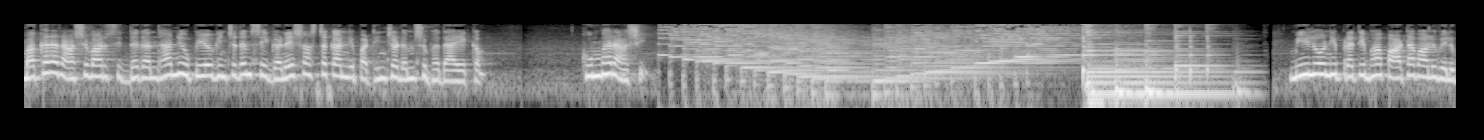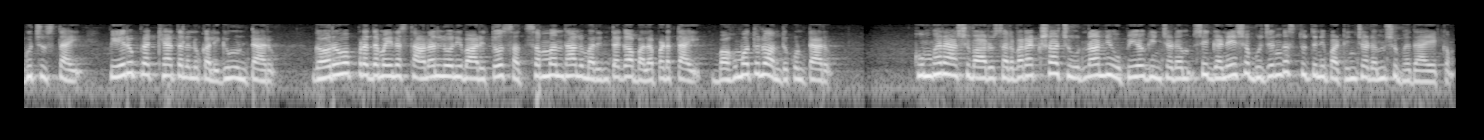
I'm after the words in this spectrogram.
మకర రాశివారు సిద్ధగంధాన్ని ఉపయోగించడం శ్రీ గణేశాష్టకాన్ని పఠించడం శుభదాయకం. కుంభరాశి. మీలోని ప్రతిభ పాఠవాలు వెలుగు చూస్తాయి. పేరు ప్రఖ్యాతలను కలిగి ఉంటారు. గౌరవప్రదమైన స్థానంలోని వారితో సత్సంబంధాలు మరింతగా బలపడతాయి బహుమతులు అందుకుంటారు. కుంభరాశి వారు సర్వరక్ష చూర్ణాన్ని ఉపయోగించడం శ్రీ గణేశ భుజంగ స్థుతిని పఠించడం శుభదాయకం.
